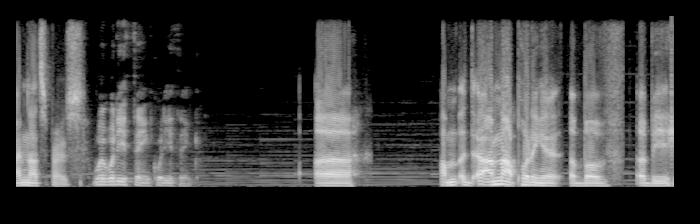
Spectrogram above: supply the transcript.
I'm not surprised. What, what do you think? What do you think? Uh, I'm I'm not putting it above a B.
